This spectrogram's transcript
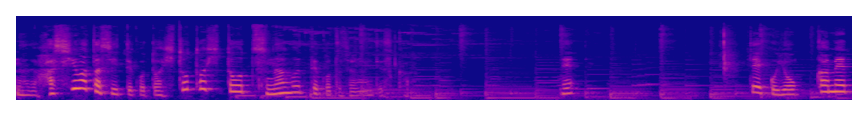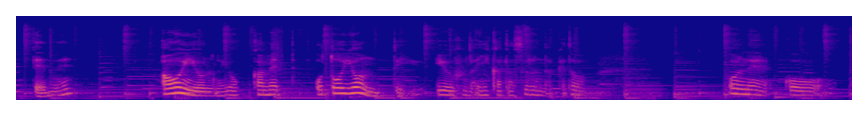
橋渡しってことは人と人をつなぐってことじゃないですか。ね。でこう4日目ってね青い夜の4日目って音4っていう風な言い方するんだけどこれねこう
